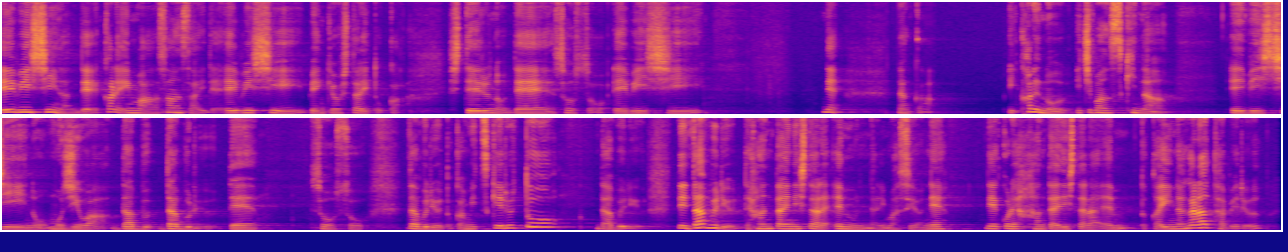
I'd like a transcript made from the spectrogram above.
ABC なんで彼今3歳で ABC 勉強したりとかしているのでそうそう ABC ねなんか彼の一番好きな ABC の文字は W, w でそうそう W とか見つけると W で W って反対にしたら M になりますよね。でこれ反対にしたら M とか言いながら食べる。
